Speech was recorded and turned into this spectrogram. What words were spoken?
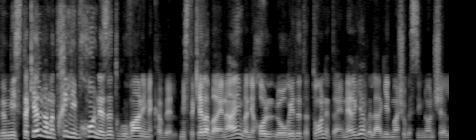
ומסתכל ומתחיל לבחון איזה תגובה אני מקבל. מסתכל לה בעיניים ואני יכול להוריד את הטון, את האנרגיה, ולהגיד משהו בסגנון של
